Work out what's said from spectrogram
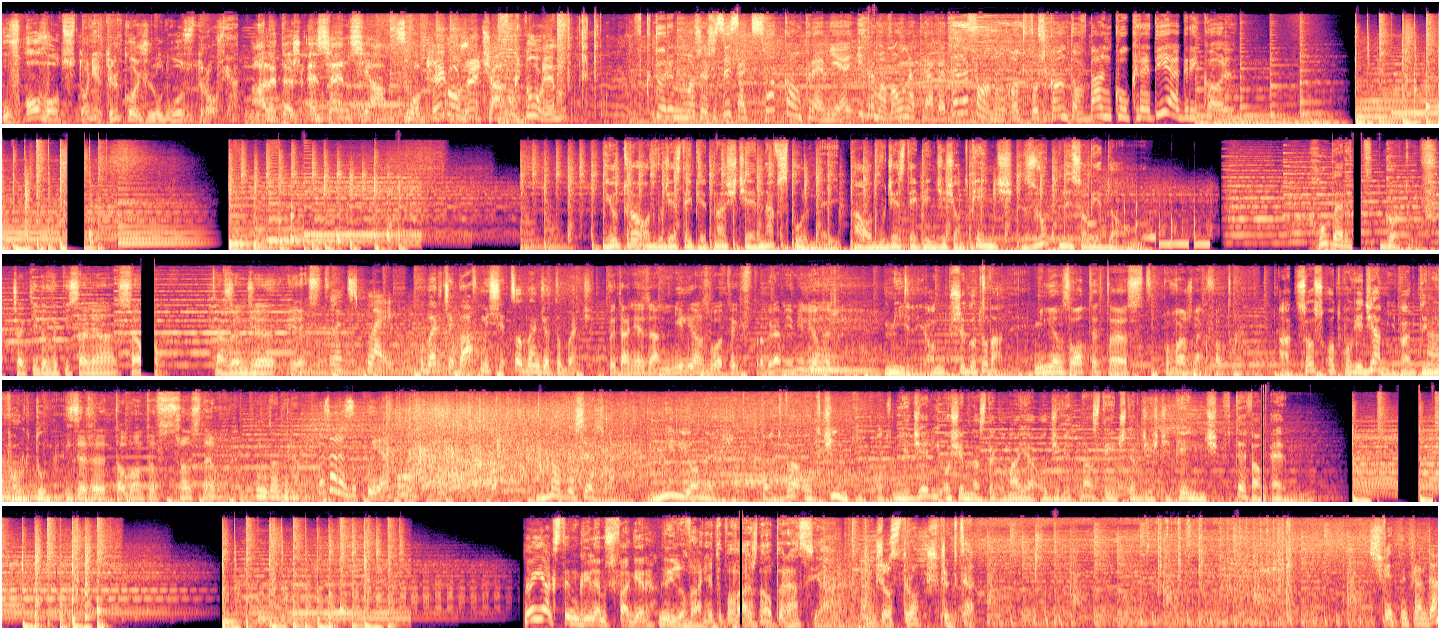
Ów owoc to nie tylko źródło zdrowia, ale też esencja słodkiego życia, w którym w którym możesz zyskać słodką premię i darmową naprawę telefonu. Otwórz konto w banku Credit Agricole. Jutro o 20.15 na Wspólnej, a o 20.55 zróbmy sobie dom. Hubert gotów. Czeki do wypisania są. Narzędzie jest. Let's play. Hubercie, bawmy się. Co będzie, to będzie. Pytanie za milion złotych w programie Milionerzy. Milion przygotowany. Milion złotych to jest poważna kwota. A co z odpowiedziami wartymi fortunę? Widzę, że tobą to wstrząsnęło. Dobra. No zaryzykuję. Nowy sezon. Milionerzy. Po dwa odcinki od niedzieli 18 maja o 19.45 w TVN. No i jak z tym grillem szwagier? grillowanie to poważna operacja. Siostro, szczypce. Świetny, prawda?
